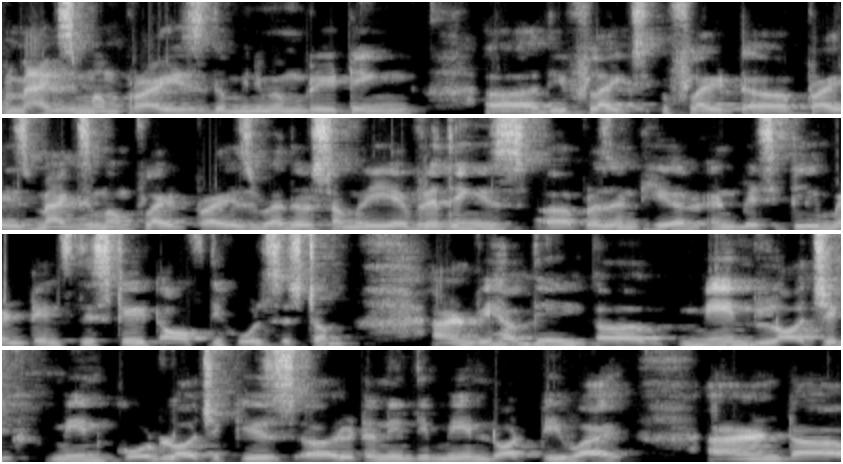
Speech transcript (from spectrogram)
maximum price the minimum rating uh, the flight flight uh, price maximum flight price weather summary everything is uh, present here and basically maintains the state of the whole system. And we have the uh, main logic main code logic is uh, written in the main.py and uh,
